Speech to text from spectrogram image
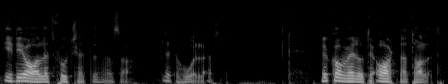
Idealet fortsätter som jag sa, lite hårlöst. Nu kommer vi då till 1800-talet.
